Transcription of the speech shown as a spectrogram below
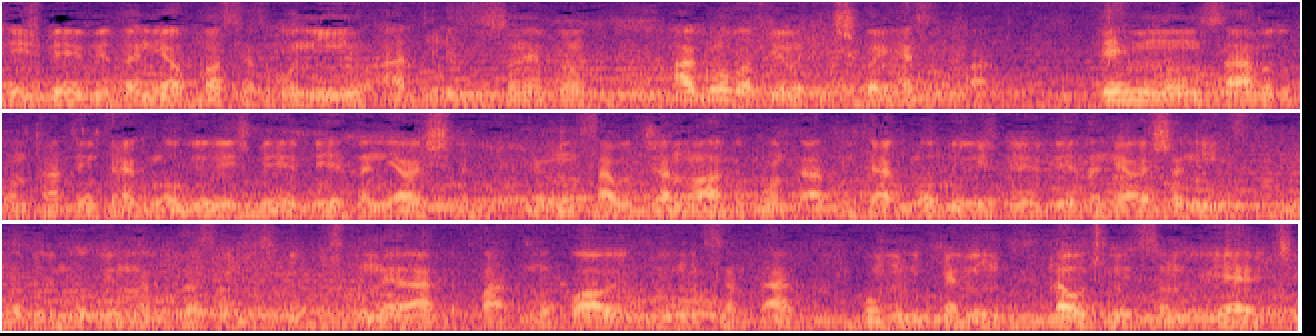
ex-BBB Daniel processa Boninho, atriz e Sônia Abrão. A Globo afirma que desconhece o fato. Terminou no sábado o contrato entre a Globo e o ex-BBB Daniel Terminou no sábado, dia 9, o contrato entre a Globo e o ex-BBB Daniel Echaniz, modelo envolvido na acusação de estupro de vulnerável, fato no qual ele foi inocentado, comunique a mim, na última edição do reality,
